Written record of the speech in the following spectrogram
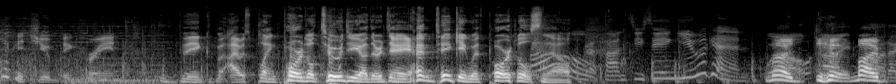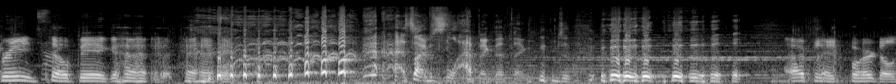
Look at you, big brain. Big. I was playing Portal 2 the other day. I'm thinking with portals now. Oh. Fancy seeing you again. Well, I my brain's so big. As I'm slapping the thing. I played Portal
